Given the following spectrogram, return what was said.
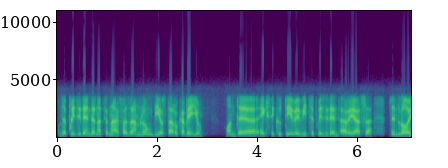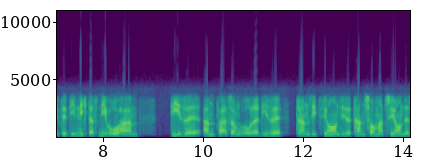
und der Präsident der Nationalversammlung, Diosdado Cabello, und der exekutive Vizepräsident Ariasa sind Leute, die nicht das Niveau haben, diese Anpassung oder diese Transition, diese Transformation des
